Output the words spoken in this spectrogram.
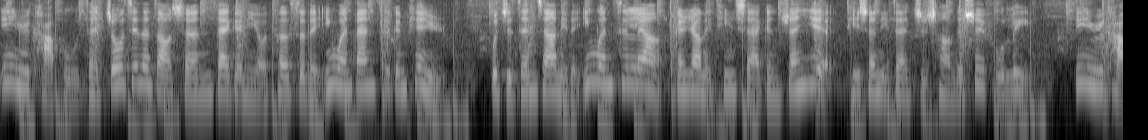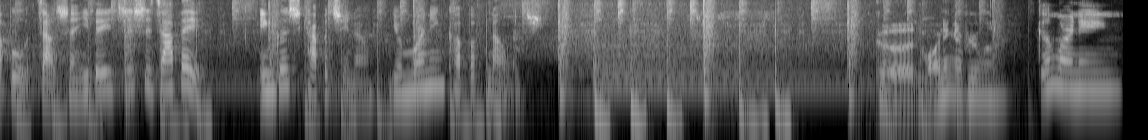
英语卡布在周间的早晨带给你有特色的英文单词跟片语，不只增加你的英文质量，更让你听起来更专业，提升你在职场的说服力。英语卡布早晨一杯知识加倍，English cappuccino, your morning cup of knowledge. Good morning, everyone. Good morning.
